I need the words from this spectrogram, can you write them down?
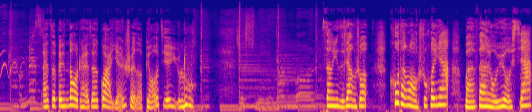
来自被闹着还在挂盐水的表姐语录。三鱼子酱说：“枯藤老树昏鸦，晚饭有鱼有虾，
